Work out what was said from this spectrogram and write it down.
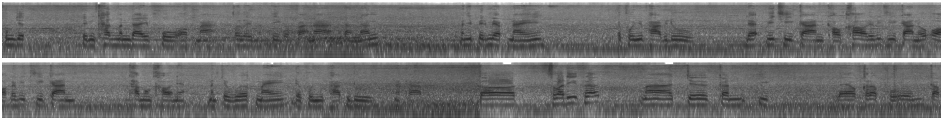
คงจะเป็นขั้นบันไดโผล่ออกมา ก็เลยมันตีกับฝาหน้า ดังนั้น มันจะเป็นแบบไหนเดี๋ยวผมจะพาไปดู และวิธีการเขาเข้าและวิธีการเอาออกและวิธีการ ทำของเขาเนี่ยมันจะเวิร์กไหมเดี๋ยวผมจะพาไปดูนะครับ ก็สวัสดีครับ มาเจอกันอีกแล้วครับผมกับ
